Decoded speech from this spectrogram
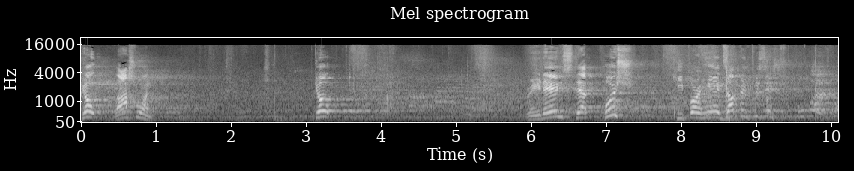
Go, last one. Go. Bring it in, step, push. Keep our hands up in position. Full butterfly.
